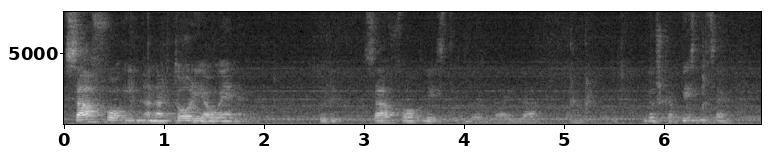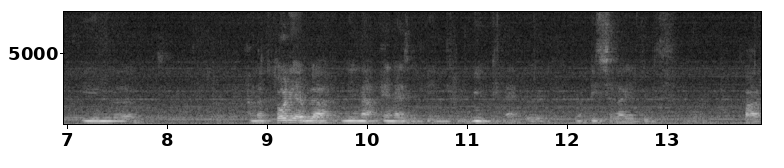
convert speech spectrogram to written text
Safo in Anaktorija v enem. Torej, Safo, veste, da je bila grška pesnica in uh, Anaktorija je bila njena ena izmed njenih ljubimk, ne, torej, napisala je tudi par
